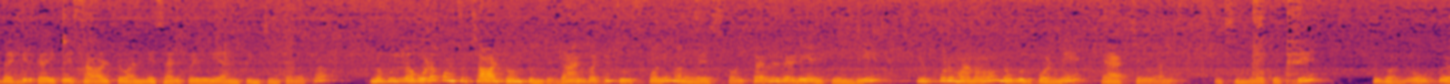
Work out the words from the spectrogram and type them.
దగ్గరికి అయిపోయి సాల్ట్ అన్నీ సరిపోయి అనిపించిన తర్వాత నువ్వుల్లో కూడా కొంచెం సాల్ట్ ఉంటుంది. దాన్ని బట్టి చూసుకొని మనం వేసుకోవాలి. కర్రీ రెడీ అయిపోయింది. ఇప్పుడు మనం నువ్వుల పొడిని యాడ్ చేయాలి. ఈ సిమ్లో పెట్టి ఇదిగోండి ఒక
